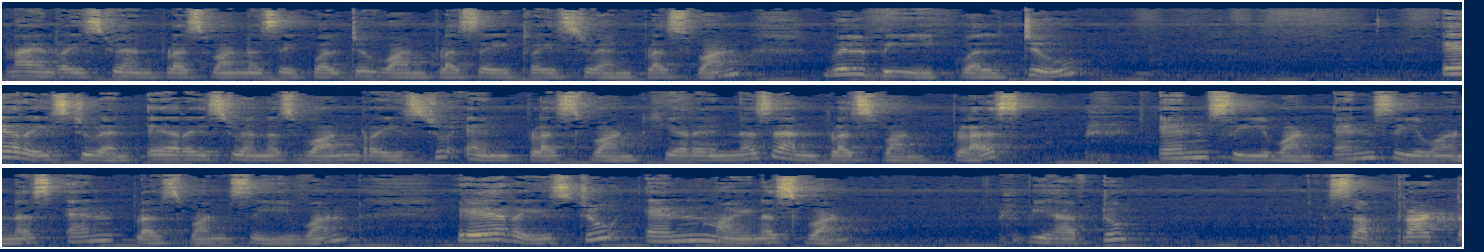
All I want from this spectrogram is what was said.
9 raised to n plus 1 is equal to 1 plus 8 raised to n plus 1 will be equal to a raised to n. a raised to n is 1 raised to n plus 1. Here n is n plus 1 plus nc1. nc1 is n plus 1 c1. a raised to n minus 1. We have to subtract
